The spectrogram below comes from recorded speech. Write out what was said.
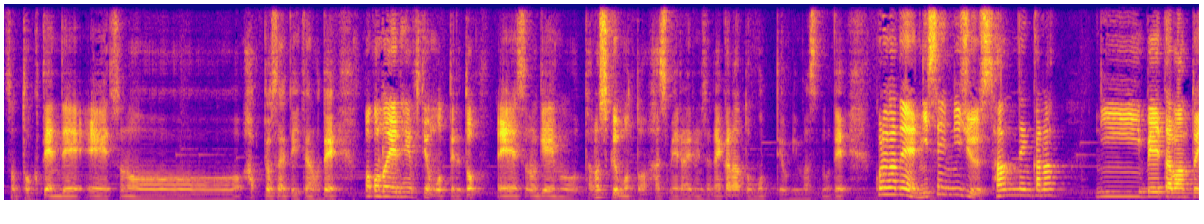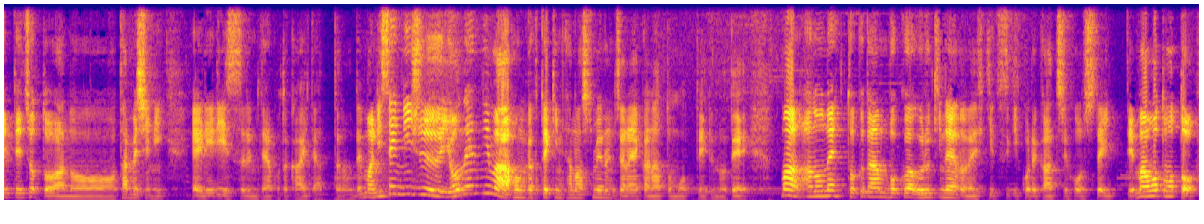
その特典で、えその、発表されていたので、まあ、この NFT を持ってると、えーそのゲームを楽しくもっと始められるんじゃないかなと思っておりますので、これがね、2023年かな？にベータ版といってちょっとあの試しにえリリースするみたいなこと書いてあったので、ま、2024年には本格的に楽しめるんじゃないかなと思っているので、まあ、あのね、特段僕は売る気ないので引き続きこれから地方していって、まあ、もっともっと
